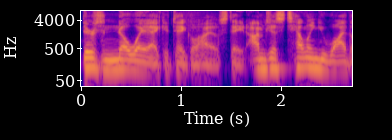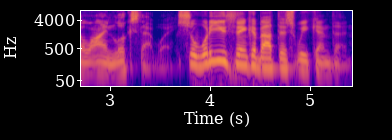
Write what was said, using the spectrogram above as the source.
There's no way I could take Ohio State. I'm just telling you why the line looks that way. So, what do you think about this weekend then?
